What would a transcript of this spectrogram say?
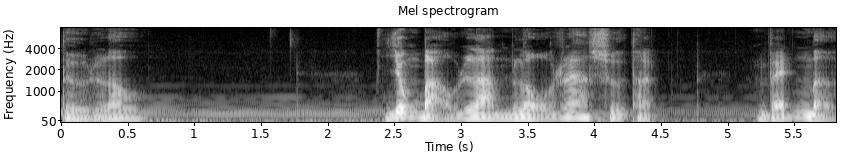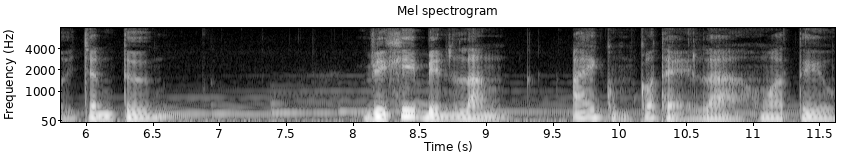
từ lâu Dông bão làm lộ ra sự thật, vén mở chân tướng. Vì khi biển lặng, ai cũng có thể là hoa tiêu.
